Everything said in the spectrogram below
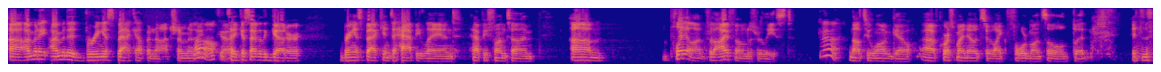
Uh, I'm gonna I'm gonna bring us back up a notch. I'm gonna Oh, okay. take us out of the gutter, bring us back into happy land, happy fun time. Um, Play on for the iPhone was released Yeah. not too long ago. Uh, of course, my notes are like four months old, but it's,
